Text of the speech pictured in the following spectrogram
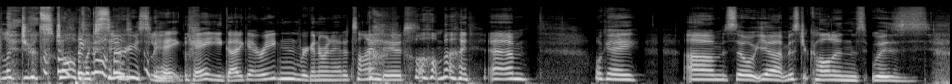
like, dude, stop! like, seriously. Hey, okay, you got to get reading. We're gonna run out of time, dude. oh man. Um. Okay. Um, so yeah, Mr. Collins was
